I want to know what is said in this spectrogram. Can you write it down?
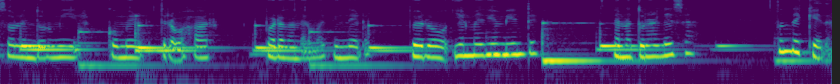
Solo en dormir, comer, trabajar para ganar más dinero. Pero ¿y el medio ambiente? ¿La naturaleza? ¿Dónde queda?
